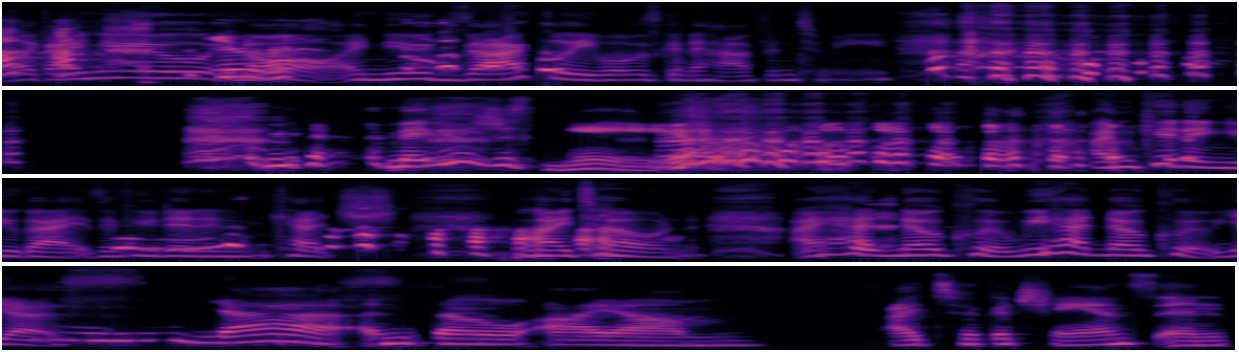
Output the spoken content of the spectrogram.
Like I knew it all. I knew exactly what was going to happen to me. Maybe it was just me. I'm kidding, you guys. If you didn't catch my tone, I had no clue. We had no clue. Yes. yeah and so i um i took a chance and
